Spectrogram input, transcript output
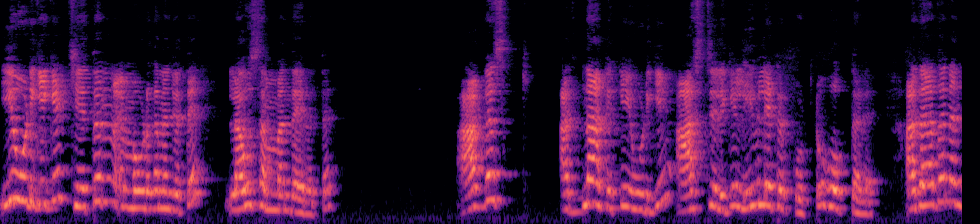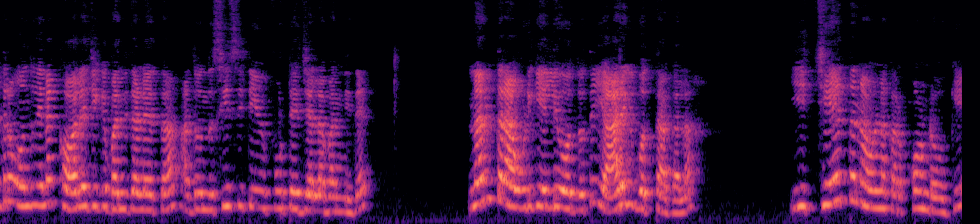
ಈ ಹುಡುಗಿಗೆ ಚೇತನ್ ಎಂಬ ಹುಡುಗನ ಜೊತೆ ಲವ್ ಸಂಬಂಧ ಇರುತ್ತೆ. ಆಗಸ್ಟ್ ಹದ್ನಾಲ್ಕಕ್ಕೆ ಈ ಹುಡುಗಿ ಹಾಸ್ಟೆಲ್ಗೆ ಲೀವ್ ಲೆಟರ್ ಕೊಟ್ಟು ಹೋಗ್ತಾಳೆ. ಅದಾದ ನಂತರ ಒಂದು ದಿನ ಕಾಲೇಜಿಗೆ ಬಂದಿದ್ದಾಳೆ ಅಂತ, ಅದೊಂದು ಸಿ ಸಿ ಟಿವಿ ಫುಟೇಜ್ ಎಲ್ಲ ಬಂದಿದೆ. ನಂತರ ಆ ಹುಡುಗಿ ಎಲ್ಲಿ ಓದುತ್ತೆ ಯಾರಿಗೂ ಗೊತ್ತಾಗಲ್ಲ. ಈ ಚೇತನ್ ಅವಳನ್ನ ಕರ್ಕೊಂಡೋಗಿ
